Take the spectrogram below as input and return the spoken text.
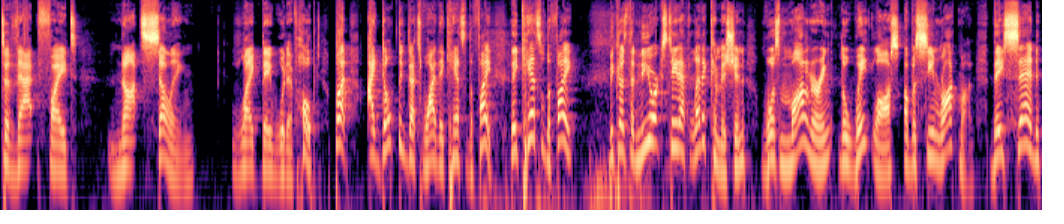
to that fight not selling like they would have hoped. But I don't think that's why they canceled the fight. They canceled the fight because the New York State Athletic Commission was monitoring the weight loss of Hasim Rahman. They said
